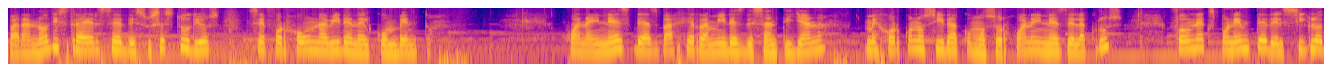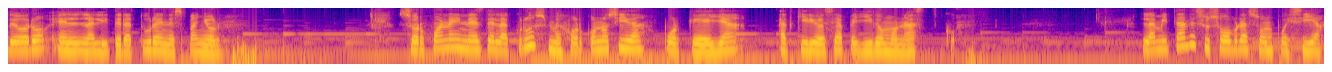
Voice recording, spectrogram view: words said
para no distraerse de sus estudios, se forjó una vida en el convento. Juana Inés de Asbaje Ramírez de Santillana mejor conocida como Sor Juana Inés de la Cruz, fue una exponente del siglo de oro en la literatura en español. Sor Juana Inés de la Cruz, mejor conocida porque ella adquirió ese apellido monástico. La mitad de sus obras son poesía.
